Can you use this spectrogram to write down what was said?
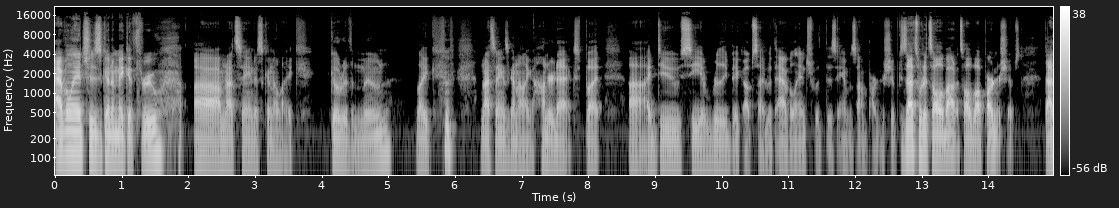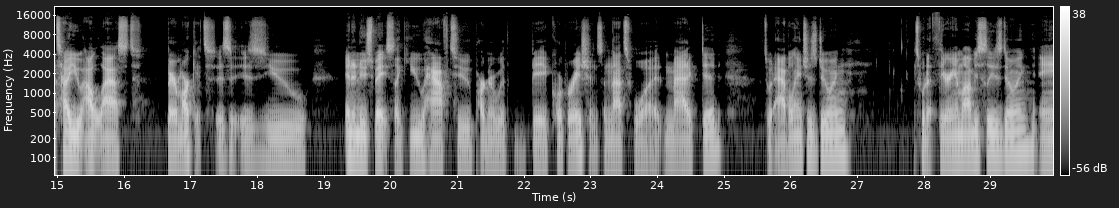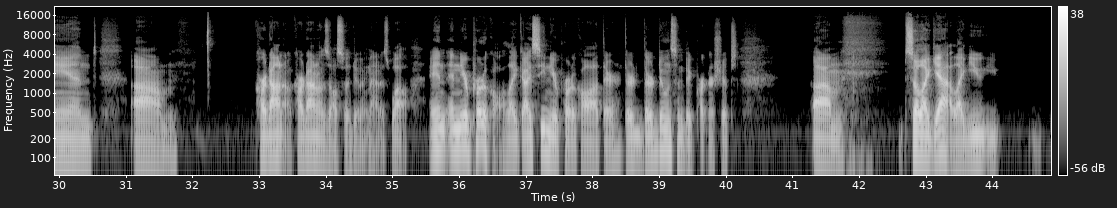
Avalanche is going to make it through. Uh, I'm not saying it's going to like go to the moon. Like I'm not saying it's going to like 100x, but uh, I do see a really big upside with Avalanche with this Amazon partnership because that's what it's all about. It's all about partnerships. That's how you outlast bear markets. Is is you in a new space. Like you have to partner with big corporations, and that's what Matic did. That's what Avalanche is doing. That's what Ethereum obviously is doing, and um, Cardano. Cardano is also doing that as well, and and Near Protocol. Like I see Near Protocol out there. They're they're doing some big partnerships. Um, so like yeah, like you, you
